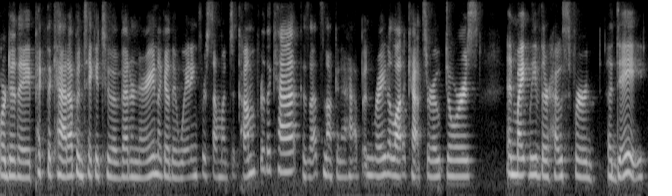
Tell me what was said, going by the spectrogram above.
or do they pick the cat up and take it to a veterinarian? Like, are they waiting for someone to come for the cat? Because that's not going to happen, right? A lot of cats are outdoors and might leave their house for a day.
